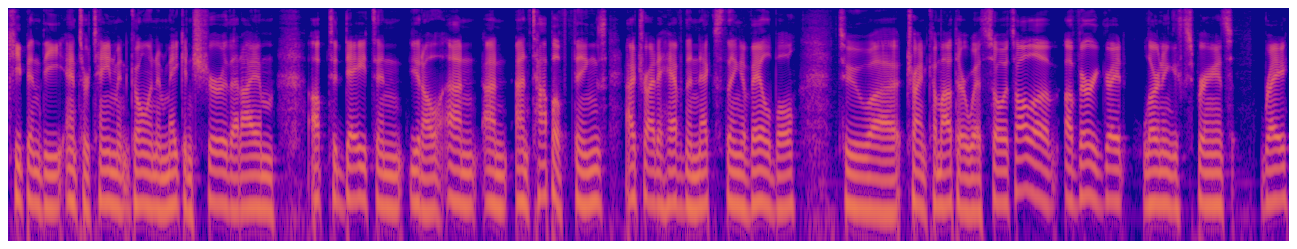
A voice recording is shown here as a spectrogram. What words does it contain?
keeping the entertainment going and making sure that I am up to date and you know on on on top of things. I try to have the next thing available to uh, try and come out there with. So it's all a, a very great learning experience. Ray,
